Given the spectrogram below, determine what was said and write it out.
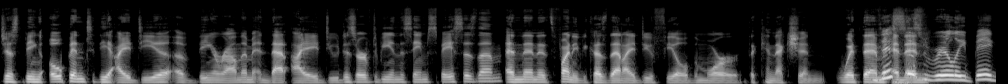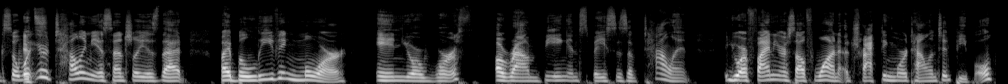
just being open to the idea of being around them and that I do deserve to be in the same space as them. And then it's funny because then I do feel the more the connection with them. this and then is really big. So what you're telling me essentially is that by believing more in your worth around being in spaces of talent, you are finding yourself one attracting more talented people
